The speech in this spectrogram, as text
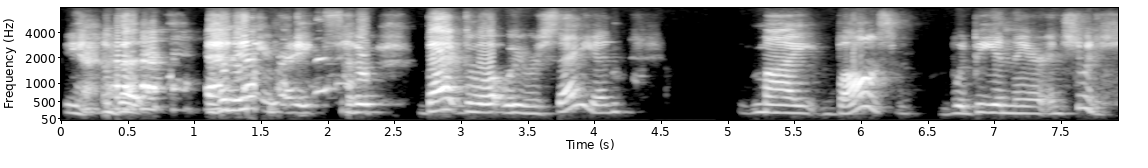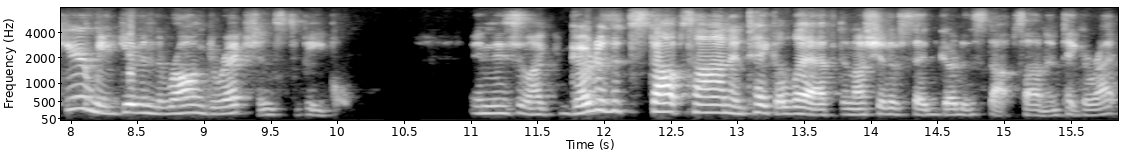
Yeah, but at any rate, so back to what we were saying, my boss would be in there and she would hear me giving the wrong directions to people. And he's like, go to the stop sign and take a left. And I should have said, go to the stop sign and take a right.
